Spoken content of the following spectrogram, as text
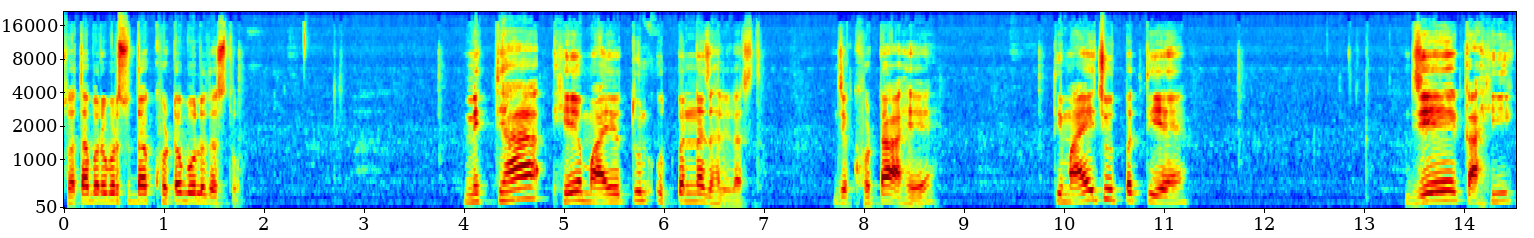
स्वतःबरोबर सुद्धा खोटं बोलत असतो. मिथ्या हे मायेतून उत्पन्न झालेलं असतं. जे खोटं आहे ती मायेची उत्पत्ती आहे. जे काही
